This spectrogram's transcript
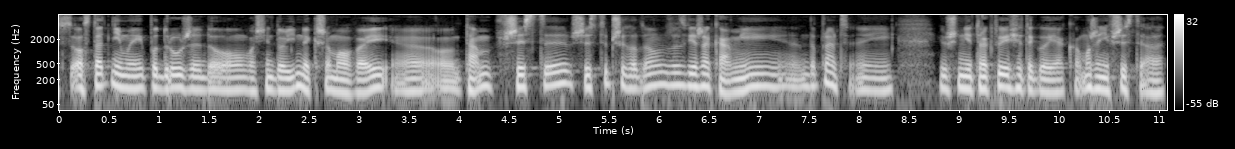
Z ostatniej mojej podróży do właśnie Doliny Krzemowej, e, tam wszyscy, wszyscy przychodzą ze zwierzakami do pracy i już nie traktuje się tego jako, może nie wszyscy, ale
